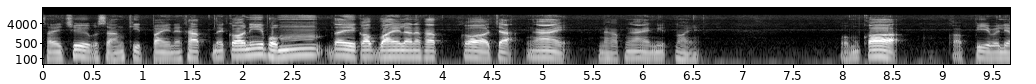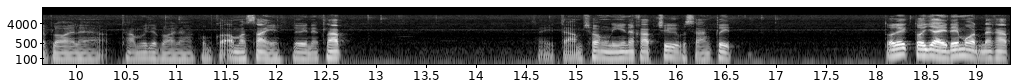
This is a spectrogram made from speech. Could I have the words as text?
ใส่ชื่อภาษาอังกฤษไปนะครับ ในกรณีผมได้ก๊อปไว้แล้วนะครับ ก็จะง่ายนะครับง่ายนิดหน่อย ผมก็ก๊อปปี้ไว้เรียบร้อยแล้วทำไว้เรียบร้อยแล้ว ผมก็เอามาใส่เลยนะครับ ใส่ตามช่องนี้นะครับ ชื่อภาษาอังกฤษ ตัวเล็กตัวใหญ่ได้หมดนะครับ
